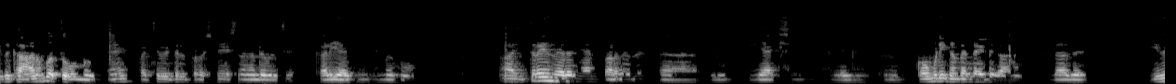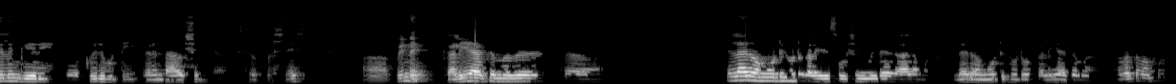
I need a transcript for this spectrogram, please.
ഇത് കാണുമ്പോൾ തോന്നുന്നത്. ഏഹ് പച്ച വീട്ടിൽ പ്രശ്നേഷൻ അങ്ങോട്ട് വിളിച്ച് കളിയാക്കി എന്ന് തോന്നുന്നു. ആ ഇത്രയും നേരം ഞാൻ പറഞ്ഞത് ഒരു റിയാക്ഷൻ അല്ലെങ്കിൽ ഒരു കോമഡി കണ്ടന്റ് ആയിട്ട് കാണും അല്ലാതെ ഇതിലും കയറി കുരുപൊട്ടി വരേണ്ട ആവശ്യമില്ല മിസ്റ്റർ പ്രശ്നേഷ്. പിന്നെ കളിയാക്കുന്നത് എല്ലാവരും അങ്ങോട്ടും ഇങ്ങോട്ടും കളി സോഷ്യൽ മീഡിയ കാലമാണ്. എല്ലാവരും അങ്ങോട്ടും ഇങ്ങോട്ടും കളിയാക്കുന്നതാണ്. അതൊക്കെ നമ്മൾ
